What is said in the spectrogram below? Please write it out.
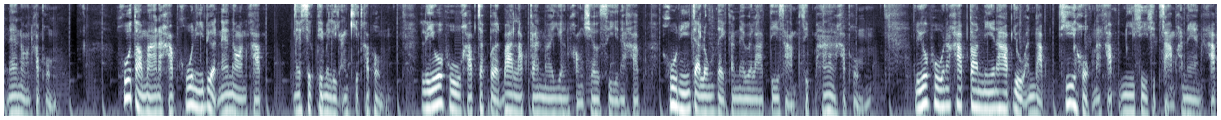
ษแน่นอนครับผม คู่ต่อมานะครับ คู่นี้เดือดแน่นอนครับ ในศึกพรีเมียร์ลีกอังกฤษครับผมลิเวอร์พูลครับจะเปิดบ้านรับการมาเยือนของเชลซีนะครับ คู่นี้จะลงเตะกันในเวลาตี35ครับผมลิเวอร์พูลนะครับตอนนี้นะครับอยู่อันดับที่6นะครับมี 43 คะแนนครับ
